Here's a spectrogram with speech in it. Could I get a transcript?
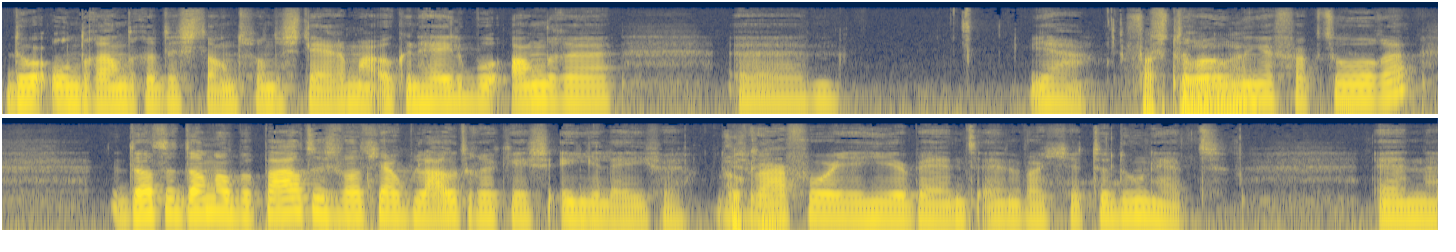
door onder andere de stand van de sterren, maar ook een heleboel andere ehm, ja, Factoren? stromingen, factoren. Dat het dan al bepaald is wat jouw blauwdruk is in je leven. Dus waarvoor je hier bent en wat je te doen hebt. En eh,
